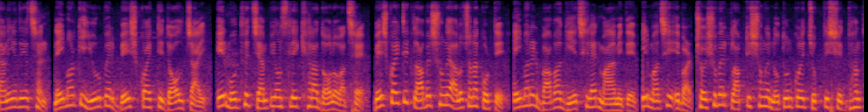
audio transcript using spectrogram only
জানিয়ে দিয়েছেন, নেইমারকে ইউরোপের বেশ কয়েকটি দল চাই। এর মধ্যে চ্যাম্পিয়ন্স লিগ খেলা দলও আছে। বেশ কয়েকটি ক্লাবের সঙ্গে আলোচনা করতে নেইমারের বাবা গিয়েছিলেন মায়ামিতে। এর মাঝে এবার শৈশবের ক্লাবটির সঙ্গে নতুন করে চুক্তির সিদ্ধান্ত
